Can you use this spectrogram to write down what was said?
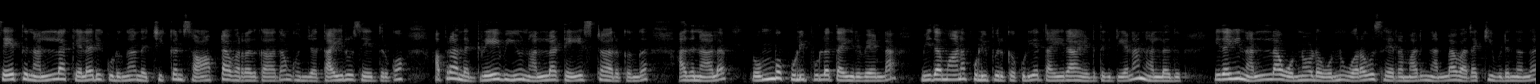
சேர்த்து நல்லா கிளறி கொடுங்க. அந்த சிக்கன் சாஃப்டாக வர்றதுக்காக தான் கொஞ்சம் தயிரும் சேர்த்துருக்கோம். அப்புறம் அந்த கிரேவியும் நல்லா டேஸ்ட்டாக இருக்குங்க. அதனால ரொம்ப புளிப்புள்ள தயிர் வேண்டாம். மிதமான புளிப்பு இருக்கக்கூடிய தயிராக எடுத்துக்கிட்டீங்கன்னா நல்லது. இதையும் நல்லா ஒன்றோட ஒன்று உறவு சேர்கிற மாதிரி நல்லா வதக்கி விடுங்கங்க.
